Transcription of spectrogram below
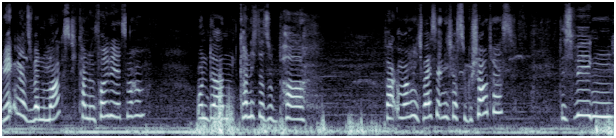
reacten? Also wenn du magst, ich kann eine Folge jetzt machen und dann kann ich da so ein paar Fragen machen. Ich weiß ja nicht, was du geschaut hast. Deswegen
